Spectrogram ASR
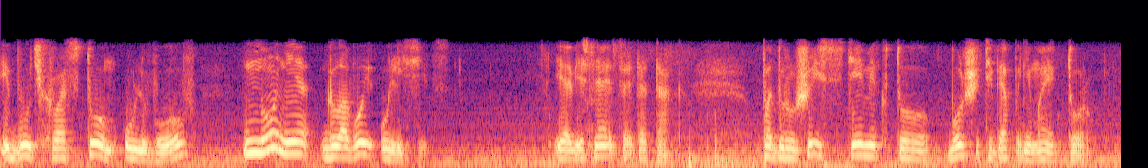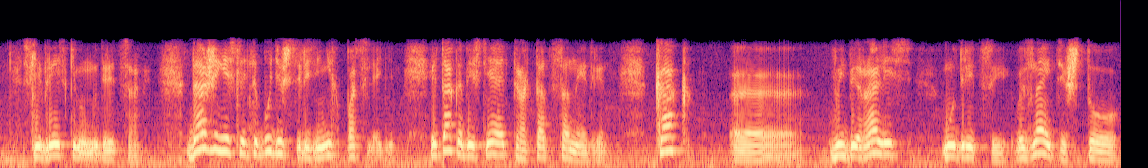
И будь хвостом у львов, но не головой у лисиц. И объясняется это так. Подружись с теми, кто больше тебя понимает Тору, с еврейскими мудрецами. Даже если ты будешь среди них последним. И так объясняет трактат Санедрин. Как э, выбирались мудрецы. Вы знаете, что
